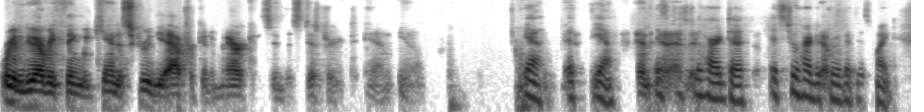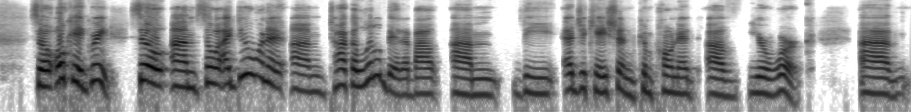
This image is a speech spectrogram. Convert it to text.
we're gonna do everything we can to screw the African Americans in this district, and you know, yeah, it, yeah, and, it's, and, it's too hard to it's too hard to prove at this point. So okay, great. So um, so I do want to um, talk a little bit about um, the education component of your work. Um,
